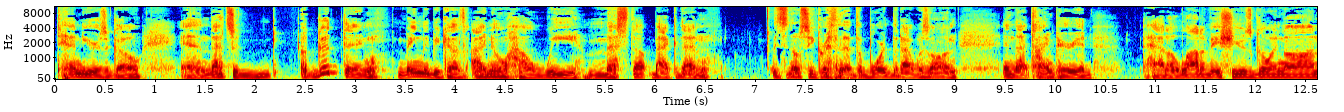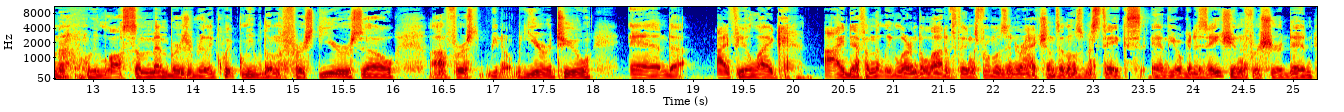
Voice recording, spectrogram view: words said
10 years ago, and that's a a good thing mainly because I know how we messed up back then. It's no secret that the board that I was on in that time period had a lot of issues going on. We lost some members really quickly within the first year or so, uh, first you know year or two, and uh, I feel like I definitely learned a lot of things from those interactions and those mistakes, and the organization for sure did.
